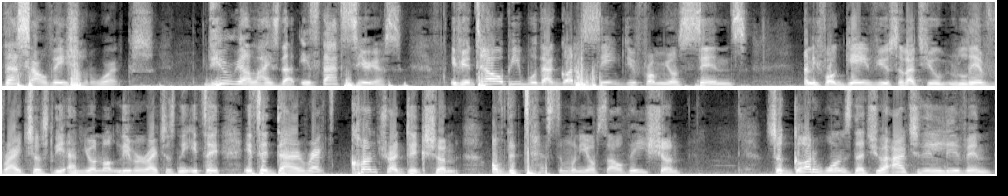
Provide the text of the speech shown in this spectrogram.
that salvation works. Do you realize that? It's that serious. If you tell people that God has saved you from your sins, and he forgave you so that you live righteously and you're not living righteously. It's a it's a direct contradiction of the testimony of salvation. So god wants that you're actually living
